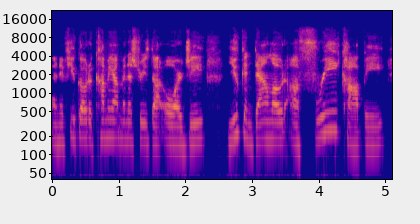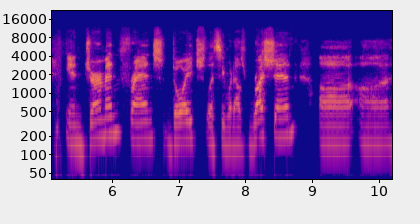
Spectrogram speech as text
And if you go to comingoutministries.org, you can download a free copy in German, French, Deutsch, let's see what else, Russian, uh, uh,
